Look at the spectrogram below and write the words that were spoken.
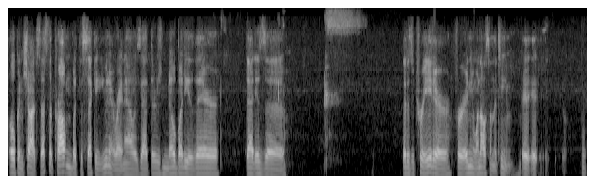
open shots. That's the problem with the second unit right now is that there's nobody there that is a that is a creator for anyone else on the team. It, it,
